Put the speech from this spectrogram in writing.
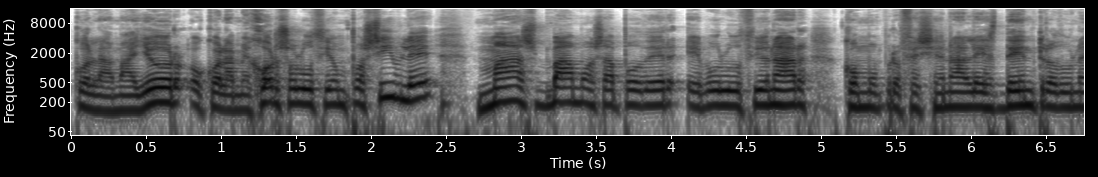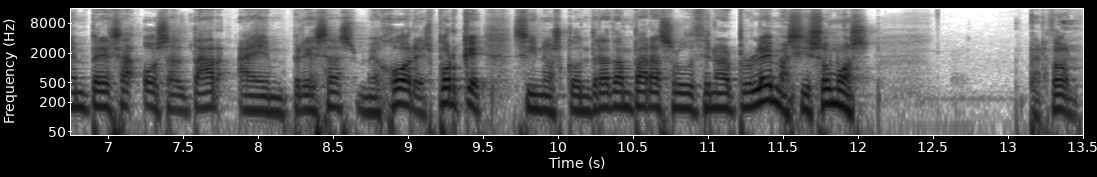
con la mayor o con la mejor solución posible, más vamos a poder evolucionar como profesionales dentro de una empresa o saltar a empresas mejores. Porque si nos contratan para solucionar problemas, si somos, perdón,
